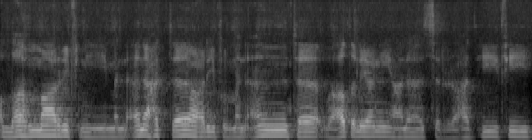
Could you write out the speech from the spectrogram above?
اللهم عرفني من أنا حتى أعرف من أنت وأطلعني على سر حديثي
